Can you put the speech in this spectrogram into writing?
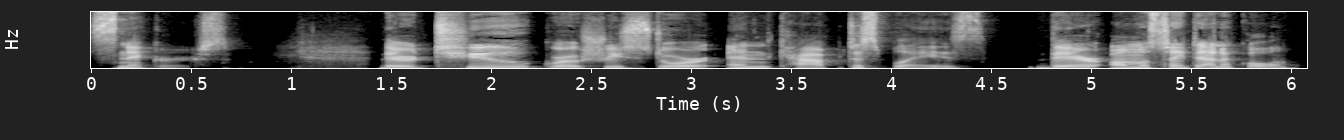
Snickers. There are two grocery store end cap displays. They're almost identical,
